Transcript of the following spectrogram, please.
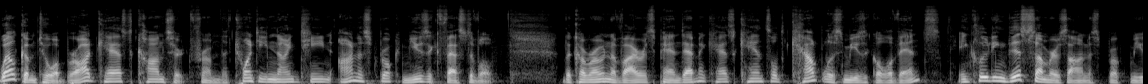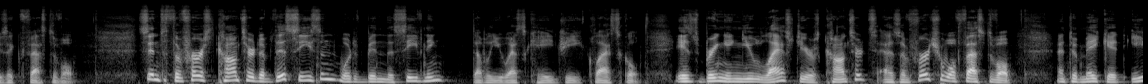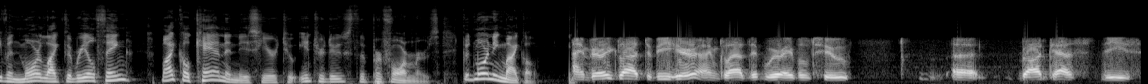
Welcome to a broadcast concert from the 2019 Honest Brook Music Festival. The coronavirus pandemic has canceled countless musical events, including this summer's Honest Brook Music Festival. Since the first concert of this season would have been this evening, WSKG Classical is bringing you last year's concerts as a virtual festival. And to make it even more like the real thing, Michael Cannon is here to introduce the performers. Good morning, Michael. I'm very glad to be here. I'm glad that we're able to uh, broadcast these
